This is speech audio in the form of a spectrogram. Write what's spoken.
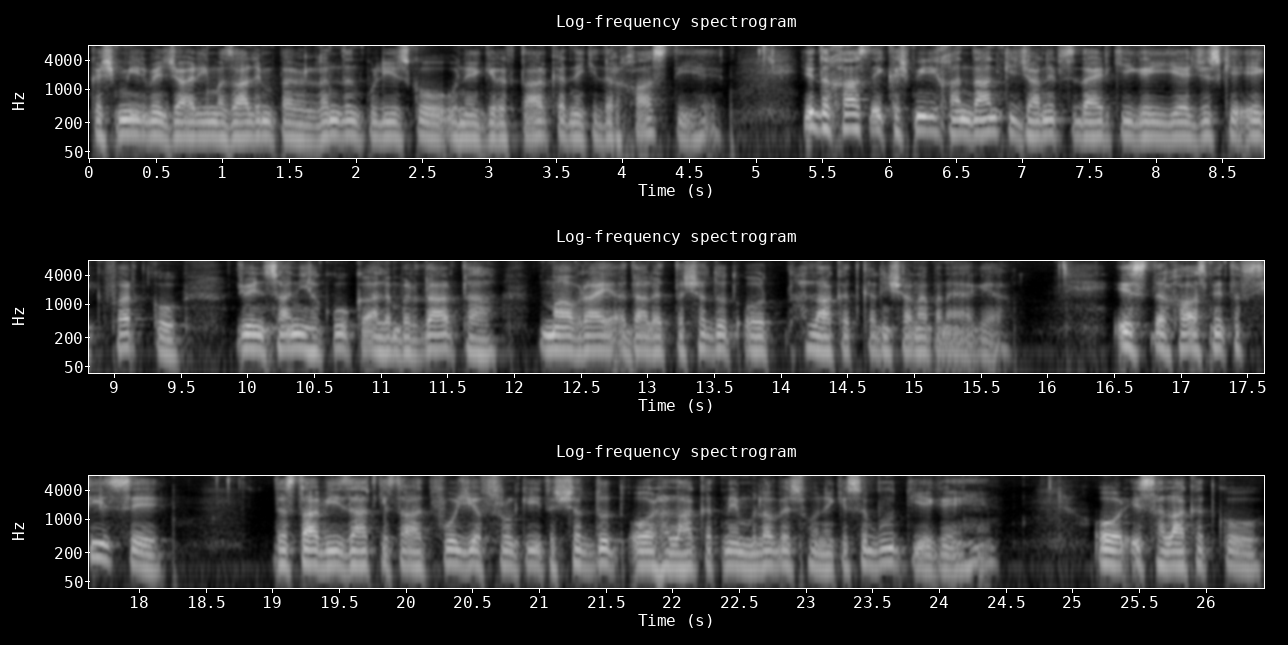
کشمیر میں جاری مظالم پر لندن پولیس کو انہیں گرفتار کرنے کی درخواست دی ہے۔ یہ درخواست ایک کشمیری خاندان کی جانب سے دائر کی گئی ہے، جس کے ایک فرد کو جو انسانی حقوق کا علمبردار تھا، ماورائے عدالت، تشدد اور ہلاکت کا نشانہ بنایا گیا۔ اس درخواست میں تفصیل سے دستاویزات کے ساتھ فوجی افسروں کی تشدد اور ہلاکت میں ملوث ہونے کے ثبوت دیے گئے ہیں۔ اور اس ہلاکت کو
